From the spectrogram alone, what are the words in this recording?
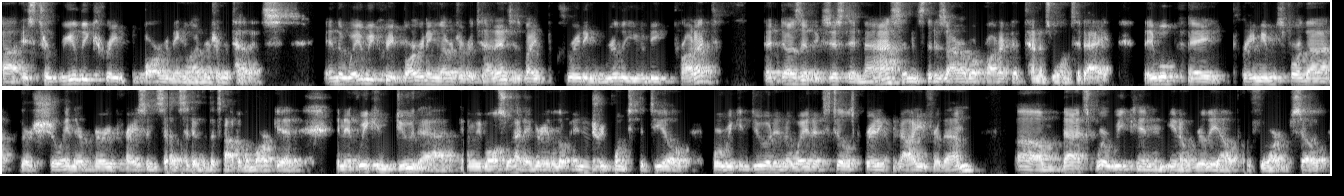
uh, is to really create bargaining leverage over tenants. And the way we create bargaining leverage over tenants is by creating really unique product that doesn't exist in mass and it's the desirable product that tenants want today. They will pay premiums for that. They're showing they're very price insensitive at the top of the market. And if we can do that, and we've also had a very low entry point to the deal where we can do it in a way that still is creating value for them, um, that's where we can, you know, really outperform. So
